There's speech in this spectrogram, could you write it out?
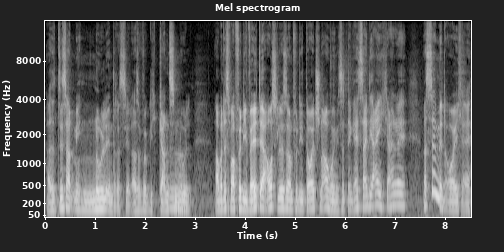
Also das hat mich null interessiert, also wirklich ganz null. Aber das war für die Welt der Auslöser und für die Deutschen auch, wo ich mir so denke, ey, seid ihr eigentlich alle, was ist denn mit euch, ey?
